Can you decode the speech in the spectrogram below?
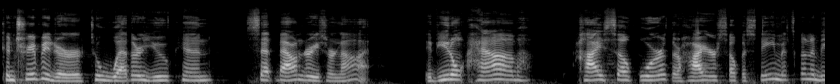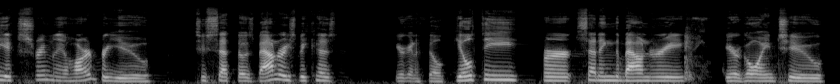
contributor to whether you can set boundaries or not. If you don't have high self worth or higher self esteem, it's going to be extremely hard for you to set those boundaries because you're going to feel guilty for setting the boundary. You're going to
